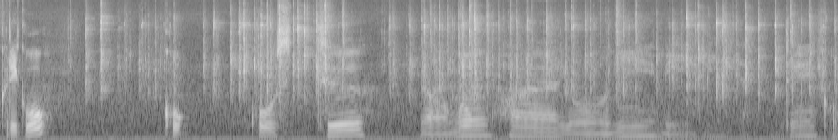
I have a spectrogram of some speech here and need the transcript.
그리고 곡 코스트 영웅 활용이 미되고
